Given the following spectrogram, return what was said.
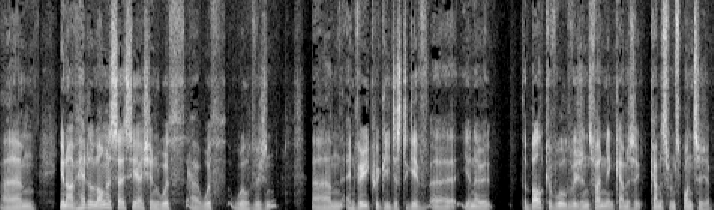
Um, you know, I've had a long association with uh, with World Vision, um, and very quickly, just to give uh, you know. The bulk of World Vision's funding comes comes from sponsorship,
